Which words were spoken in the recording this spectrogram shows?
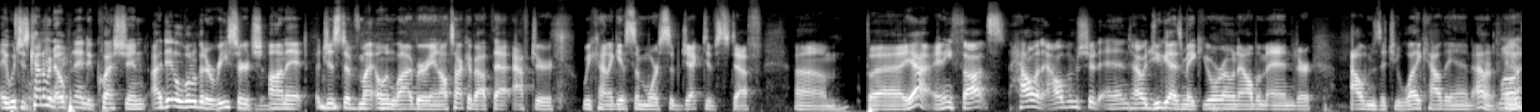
eh, which is kind of an open-ended question. I did a little bit of research Mm-hmm. on it, just of my own library, and I'll talk about that after we kind of give some more subjective stuff. Um, but yeah, any thoughts? How an album should end? How would you guys make your own album end, or albums that you like how they end? I don't know. Well,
